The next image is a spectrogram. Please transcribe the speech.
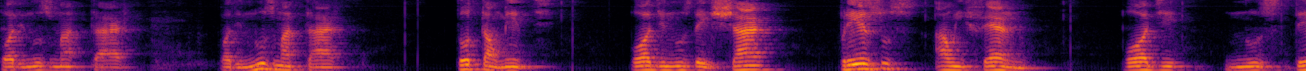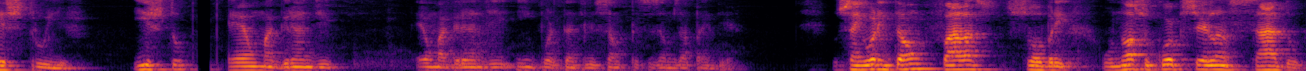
pode nos matar, pode nos matar totalmente, pode nos deixar presos ao inferno, pode nos destruir. Isto é uma grande é uma grande e importante lição que precisamos aprender. O Senhor então fala sobre o nosso corpo ser lançado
